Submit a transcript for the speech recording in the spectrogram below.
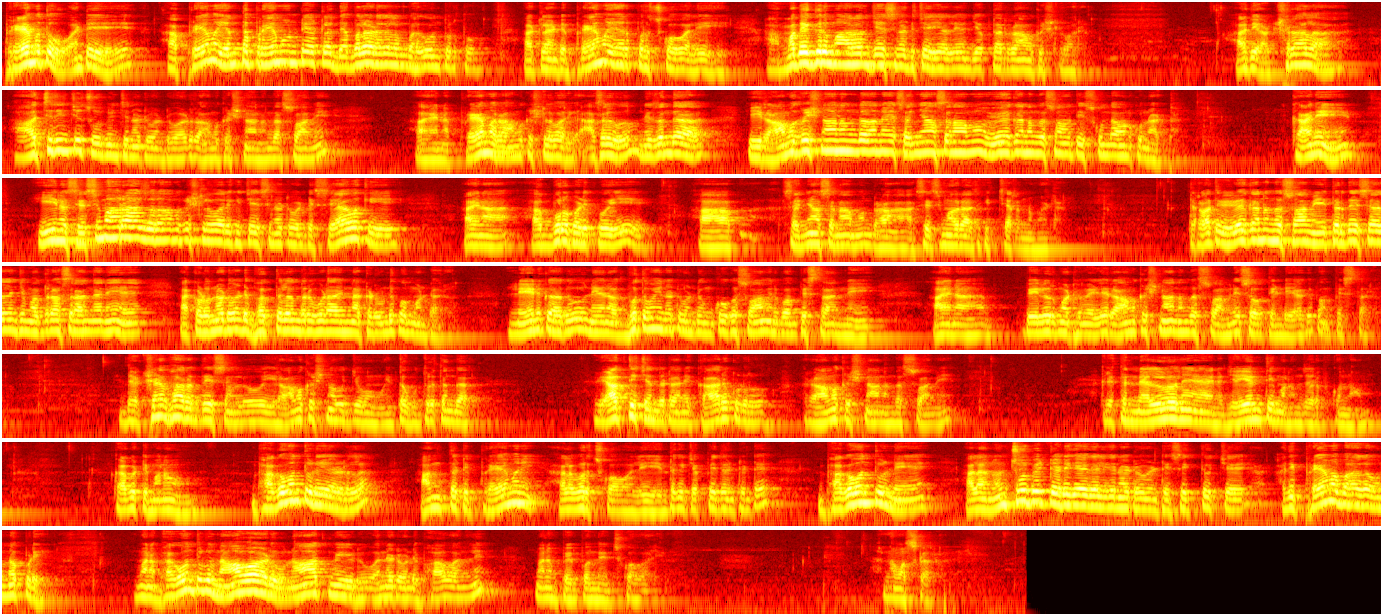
ప్రేమతో అంటే ఆ ప్రేమ ఎంత ప్రేమ ఉంటే అట్లా దెబ్బలాడగలం భగవంతుడితో. అట్లాంటి ప్రేమ ఏర్పరచుకోవాలి. అమ్మ దగ్గర మారం చేసినట్టు చేయాలి అని చెప్తారు రామకృష్ణ వారు. అది అక్షరాల ఆచరించి చూపించినటువంటి వాడు రామకృష్ణానంద స్వామి ఆయన ప్రేమ రామకృష్ణుల వారికి. అసలు నిజంగా ఈ రామకృష్ణానంద అనే సన్యాసనామం వివేకానంద స్వామి తీసుకుందాం అనుకున్నట్ట కానీ ఈయన శశిమహారాజు రామకృష్ణుల వారికి చేసినటువంటి సేవకి ఆయన అబ్బురపడిపోయి ఆ సన్యాసనామం రా శశిమహారాజుకి ఇచ్చారన్నమాట. తర్వాత వివేకానంద స్వామి ఇతర దేశాల నుంచి మద్రాసు రాగానే అక్కడ ఉన్నటువంటి భక్తులందరూ కూడా ఆయన అక్కడ ఉండిపోమంటారు. నేను కాదు నేను అద్భుతమైనటువంటి ఇంకొక స్వామిని పంపిస్తానని ఆయన బేలూరు మఠం వెళ్ళి రామకృష్ణానంద స్వామిని సౌత్ ఇండియాకి పంపిస్తారు. దక్షిణ భారతదేశంలో ఈ రామకృష్ణ ఉద్యమం ఇంత ఉధృతంగా వ్యాప్తి చెందడానికి కారకుడు రామకృష్ణానంద స్వామి. క్రితం నెలలోనే ఆయన జయంతి మనం జరుపుకున్నాం. కాబట్టి మనం భగవంతుడి ఎడల అంతటి ప్రేమని అలవరుచుకోవాలి. ఇంతకీ చెప్పేది ఏంటంటే భగవంతుడిని అలా నుంచోబెట్టి అడిగేయగలిగినటువంటి శక్తి వచ్చే అది ప్రేమ బాగా ఉన్నప్పుడే మన భగవంతుడు నావాడు నా ఆత్మీయుడు అన్నటువంటి భావాల్ని మనం పెంపొందించుకోవాలి. నమస్కారం.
